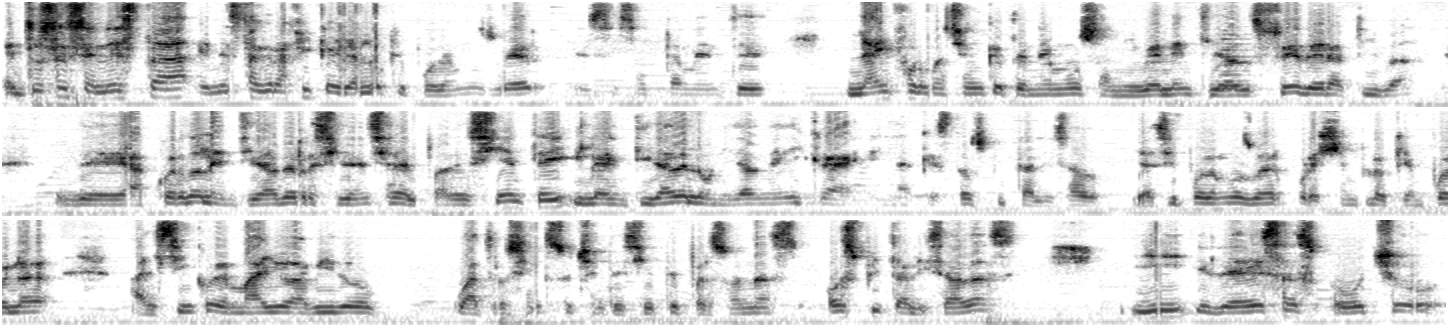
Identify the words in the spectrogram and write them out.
Entonces, en esta, en esta gráfica ya lo que podemos ver es exactamente la información que tenemos a nivel entidad federativa de acuerdo a la entidad de residencia del padeciente y la entidad de la unidad médica en la que está hospitalizado. Y así podemos ver, por ejemplo, que en Puebla al 5 de mayo ha habido 487 personas hospitalizadas y de esas 8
